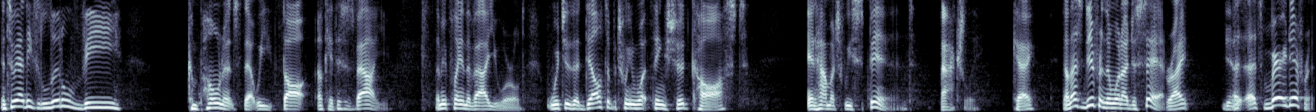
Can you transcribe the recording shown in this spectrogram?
And so we had these little V components that we thought, okay, this is value. Let me play in the value world, which is a delta between what things should cost and how much we spend, actually. Okay? Now that's different than what I just said, right? Yes. That's very different.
